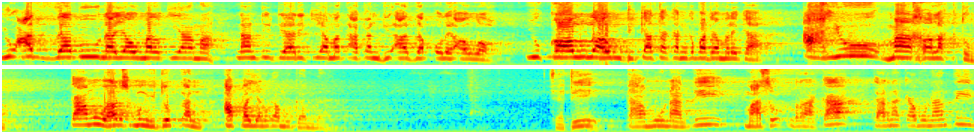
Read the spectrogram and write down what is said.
yu'adzabuna yaumal qiyamah. Nanti di hari kiamat akan diadab oleh Allah. Yuqalu lahum dikatakan kepada mereka ahyu ma khalaqtum. Kamu harus menghidupkan apa yang kamu gambar. Jadi kamu nanti masuk neraka karena kamu nanti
